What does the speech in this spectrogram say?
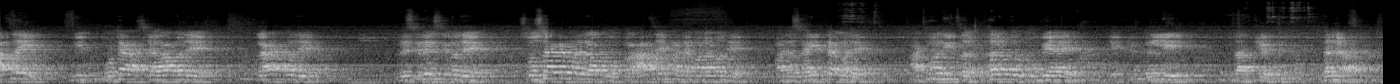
आजही मी मोठ्या शहरामध्ये फ्लॅटमध्ये रेसिडेन्सीमध्ये सोसायटीमध्ये राहतो. पण आजही माझ्या मनामध्ये माझ्या साहित्यामध्ये आठवणीचं घर करून उभी आहे. एक गल्ली जात धन्यवाद.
